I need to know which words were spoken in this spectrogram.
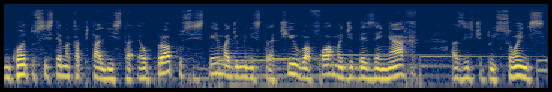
Enquanto o sistema capitalista é o próprio sistema administrativo, a forma de desenhar as instituições,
